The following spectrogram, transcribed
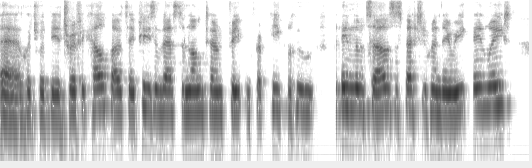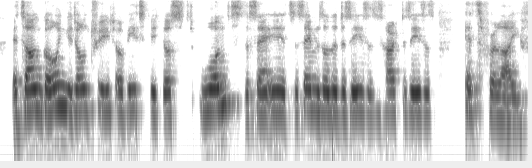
Uh, which would be a terrific help. I would say please invest in long term treatment for people who blame themselves, especially when they regain weight. It's ongoing. You don't treat obesity just once. The same, it's the same as other diseases, heart diseases. It's for life.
